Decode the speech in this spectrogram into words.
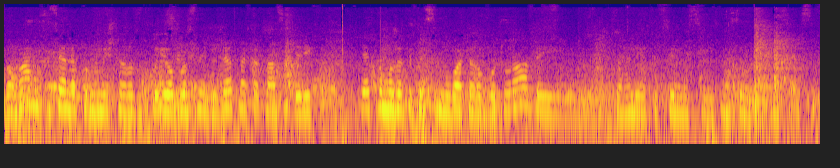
програму соціально-економічного розвитку і обласний бюджет на 15 рік. Як ви можете підсумувати роботу ради і взагалі ефективність її на сьогоднішній сесії?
